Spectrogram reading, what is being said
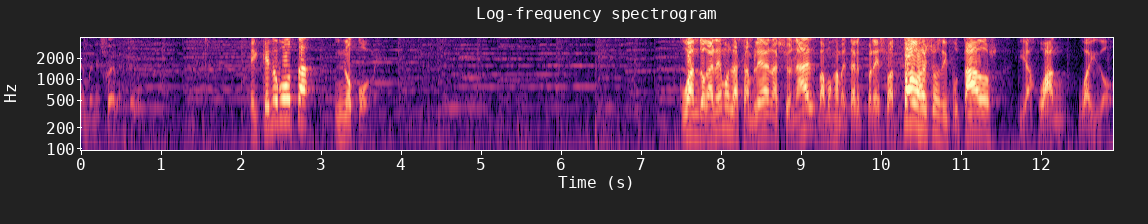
en Venezuela este domingo. El que no vota, no come. Cuando ganemos la Asamblea Nacional, vamos a meter preso a todos esos diputados y a Juan Guaidó.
